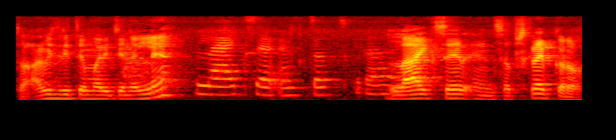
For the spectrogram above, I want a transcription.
તો આવી જ રીતે મારી ચેનલને like share and subscribe like share and subscribe કરો.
